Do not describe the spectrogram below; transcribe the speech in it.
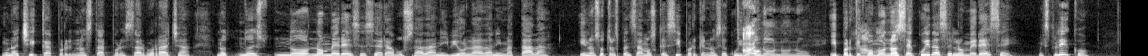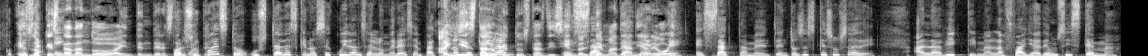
Una chica por no estar por estar borracha no no es no no merece ser abusada ni violada ni matada. Y nosotros pensamos que sí porque no se cuidó. Ah, no, no, no. Y porque como no se cuida se lo merece. ¿Me explico? O Es sea, lo que en- está dando a entender este por cuate, ¿no? supuesto, ustedes que no se cuidan se lo merecen. ¿Para qué Ahí no se está lo que tú estás diciendo, el tema del día de hoy. Exactamente. Entonces, ¿qué sucede? A la víctima, la falla de un sistema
